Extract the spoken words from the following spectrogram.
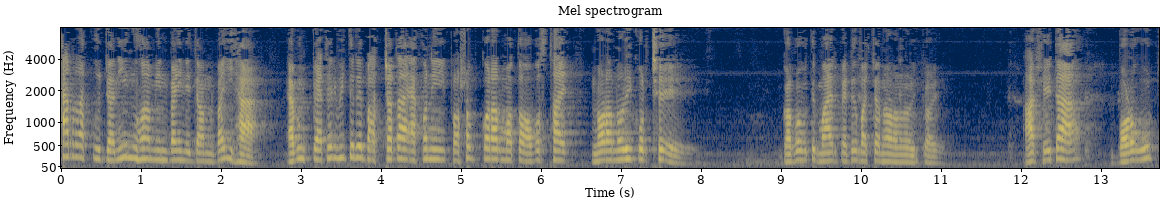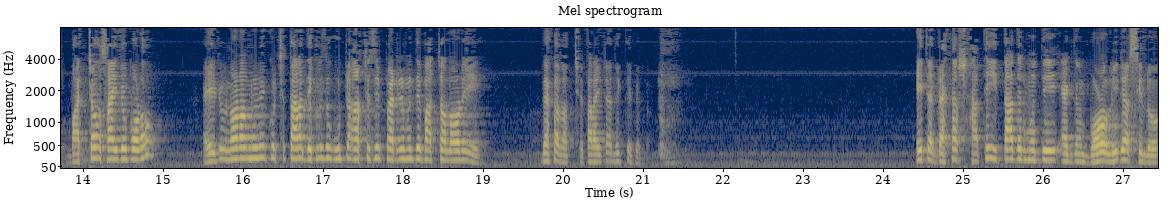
হার রাখু জানি নুহা মিন বাইনে জান বাইহা এবং পেটের ভিতরে বাচ্চাটা এখনই প্রসব করার মতো অবস্থায় নড়ানড়ি করছে। গর্ভবতীর মায়ের পেটেও বাচ্চা নড়ানড়ি করে। আর সেটা বড় উঠ বাচ্চাও সাইজও বড়। এই নড়ানড়ি করছে, তারা দেখলে যে উঠ আসছে পেটের মধ্যে, বাচ্চা লড়ে। দেখা যাচ্ছে, তারা এটা দেখতে পেল। এটা দেখার সাথেই তাদের মধ্যে একজন বড় লিডার ছিল,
